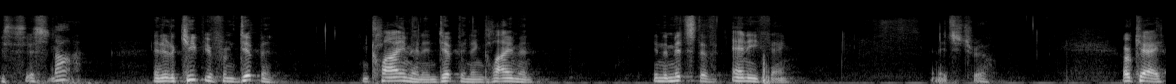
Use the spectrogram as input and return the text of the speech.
It's just not. And it'll keep you from dipping and climbing and dipping and climbing in the midst of anything. And it's true. Okay,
